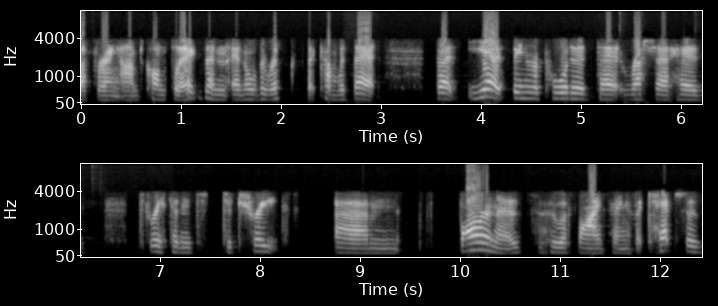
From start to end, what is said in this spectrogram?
suffering armed conflict and, and all the risks that come with that. But yeah, it's been reported that Russia has threatened to treat um, foreigners who are fighting, if it captures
